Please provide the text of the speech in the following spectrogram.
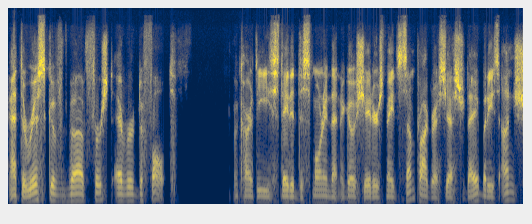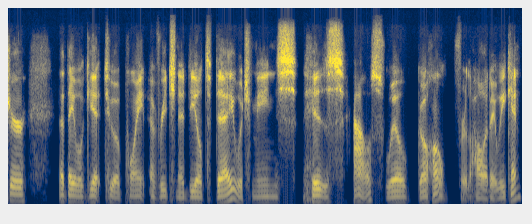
at the risk of uh, first ever default. McCarthy stated this morning that negotiators made some progress yesterday, but he's unsure that they will get to a point of reaching a deal today, which means his house will go home for the holiday weekend.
